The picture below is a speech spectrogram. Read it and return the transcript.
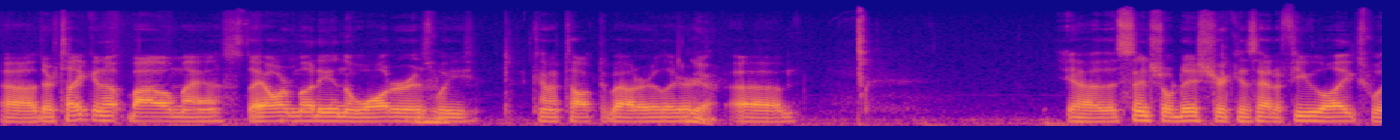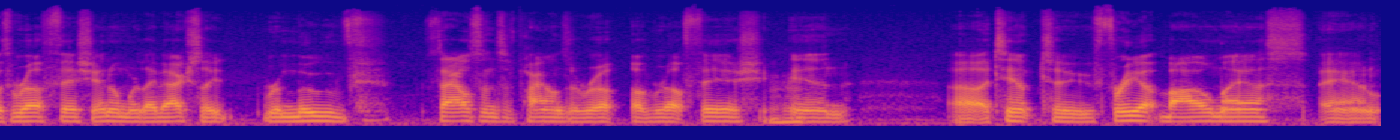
Uh, they're taking up biomass. They are muddy in the water, as we kind of talked about earlier. Yeah. Um, yeah, the central district has had a few lakes with rough fish in them where they've actually removed thousands of pounds of rough, of rough fish in uh, attempt to free up biomass and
